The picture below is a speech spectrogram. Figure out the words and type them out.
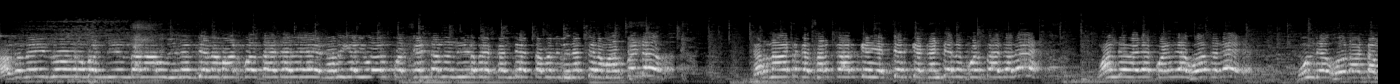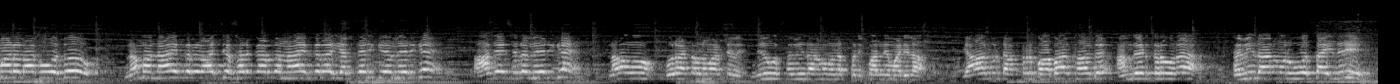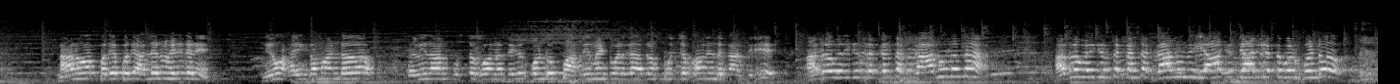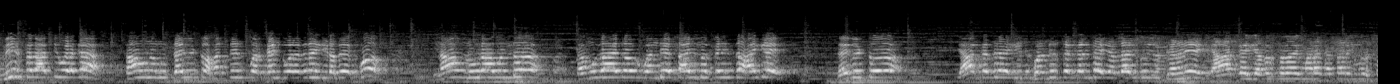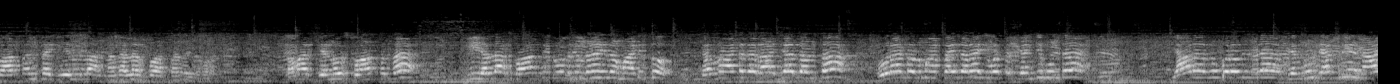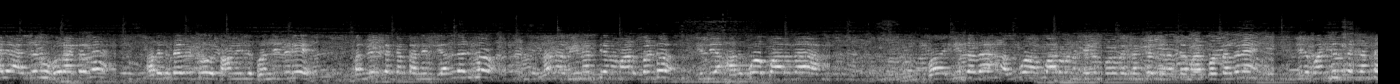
ಹದಿನೈದು ನೂರು ಮಂದಿಯಿಂದ ನಾವು ವಿನಂತಿಯನ್ನು ಮಾಡ್ಕೊಳ್ತಾ ಇದ್ದೇವೆ. ನಮಗೆ ಏಳು ಪರ್ಸೆಂಟ್ ಅನ್ನು ನೀಡಬೇಕಂತ ತಮ್ಮಲ್ಲಿ ವಿನಂತಿಯನ್ನು ಮಾಡ್ಕೊಂಡು ಕರ್ನಾಟಕ ಸರ್ಕಾರಕ್ಕೆ ಎಚ್ಚರಿಕೆ ಗಂಟೆಯನ್ನು ಕೊಡ್ತಾ ಇದ್ದಾರೆ. ಒಂದು ವೇಳೆ ಕೊಡದೆ ಹೋದರೆ ಮುಂದೆ ಹೋರಾಟ ಮಾಡಲಾಗುವುದು. ನಮ್ಮ ನಾಯಕರ ರಾಜ್ಯ ಸರ್ಕಾರದ ನಾಯಕರ ಎಚ್ಚರಿಕೆಯ ಮೇರೆಗೆ, ಆದೇಶದ ಮೇರೆಗೆ ನಾವು ಹೋರಾಟವನ್ನು ಮಾಡ್ತೇವೆ. ನೀವು ಸಂವಿಧಾನವನ್ನು ಪರಿಪಾಲನೆ ಮಾಡಿಲ್ಲ. ಯಾರು ಡಾಕ್ಟರ್ ಬಾಬಾ ಸಾಹೇಬ್ ಅಂಬೇಡ್ಕರ್ ಅವರ ಸಂವಿಧಾನವನ್ನು ಓದ್ತಾ ಇದ್ದೀರಿ? ನಾನು ಪದೇ ಪದೇ ಅಲ್ಲೇನೂ ಹೇಳಿದ್ದೇನೆ. ನೀವು ಹೈಕಮಾಂಡ್ ಸಂವಿಧಾನ ಪುಸ್ತಕವನ್ನು ತೆಗೆದುಕೊಂಡು ಪಾರ್ಲಿಮೆಂಟ್ ಒಳಗೆ ಅದರ ಪೂಜ್ಯ ಭಾವನೆಯಿಂದ ಕಾಣ್ತೀರಿ. ಅದರ ಒಳಗಿರ್ತಕ್ಕಂಥ ಕಾನೂನನ್ನ ಅದರ ಒಳಗಿರ್ತಕ್ಕಂಥ ಕಾನೂನು ಯಾಕೆ ಜಾರಿಗೆ ತಗೊಂಡ್ಕೊಂಡು ಮೀಸಲಾತಿ ಒಳಗ ತಾವು ನಮ್ಗೆ ದಯವಿಟ್ಟು ಹದಿನೆಂಟು ಪರ್ಸೆಂಟ್ ಒಳಗನ ಇಡಬೇಕು. ನಾವು ನೂರ ಒಂದು ಸಮುದಾಯದವ್ರು ಒಂದೇ ತಾಯಿ ಮಕ್ಕಳಿದ್ದ ಹಾಗೆ ದಯವಿಟ್ಟು ಯಾಕಂದ್ರೆ ಇದು ಬಂದಿರ್ತಕ್ಕಂಥ ಎಲ್ಲರಿಗೂ ಇವ್ರು ಗಣನೆ ಯಾಕೆ ಎದ್ರ ಸಲುವಾಗಿ ಮಾಡಕತ್ತಾರ? ಇವ್ರ ಸ್ವಾತಂತ್ರ್ಯ ಏನಿಲ್ಲ, ನಮ್ಮೆಲ್ಲರ ಸ್ವಾರ್ಥ ಸಮಾಜ ಚೆನ್ನೂರು ಸ್ವಾರ್ಥದ ಈ ಎಲ್ಲ ಸ್ವಾರ್ಥ ಇರೋದ್ರಿಂದ ಇದು ಮಾಡಿದ್ದು. ಕರ್ನಾಟಕ ರಾಜ್ಯಾದ್ಯಂತ ಹೋರಾಟವನ್ನು ಮಾಡ್ತಾ ಇದ್ದಾರೆ. ಇವತ್ತು ಗಂಜಿ ಮುಂದೆ. ಯಾರು ಬರೋದ್ರಿಂದ ಬೆಂಗಳೂರು ಯಾಕ್ರಿ ನಾಳೆ ಅಲ್ಲೂ ಹೋರಾಟದ ಅದಕ್ಕೆ ದಯವಿಟ್ಟು ತಾವು ಇಲ್ಲಿ ಬಂದಿದ್ದೀರಿ. ಬಂದಿರ್ತಕ್ಕಂಥ ನಿಮ್ಗೆಲ್ಲರಿಗೂ ನನ್ನ ವಿನಂತಿಯನ್ನು ಮಾಡಿಕೊಂಡು ಇಲ್ಲಿ ಅಲ್ಪೋಪಾರದ ಈಗದ ಅಲ್ಪ ಅಪಾರವನ್ನು ತೆಗೆದುಕೊಳ್ಬೇಕಂತ ವಿನಂತಿ ಮಾಡ್ಕೊಳ್ತಾ ಇದ್ದೇನೆ. ಇಲ್ಲಿ ಬಂದಿರ್ತಕ್ಕಂಥ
